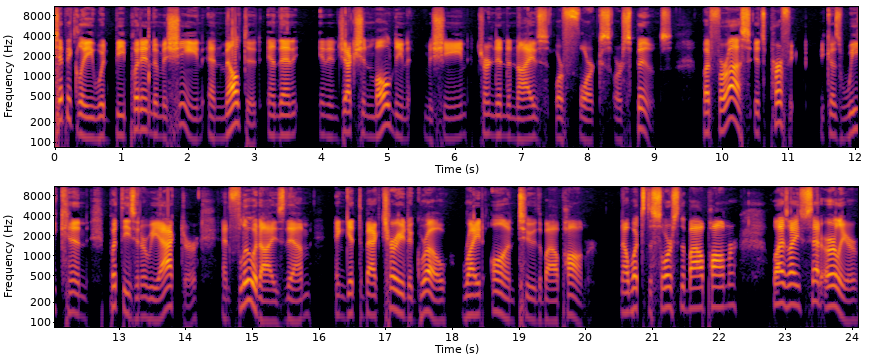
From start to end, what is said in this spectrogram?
typically would be put into a machine and melted and then an injection molding machine turned into knives or forks or spoons. But for us, it's perfect because we can put these in a reactor and fluidize them and get the bacteria to grow right onto the biopolymer. Now, what's the source of the biopolymer? Well, as I said earlier,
